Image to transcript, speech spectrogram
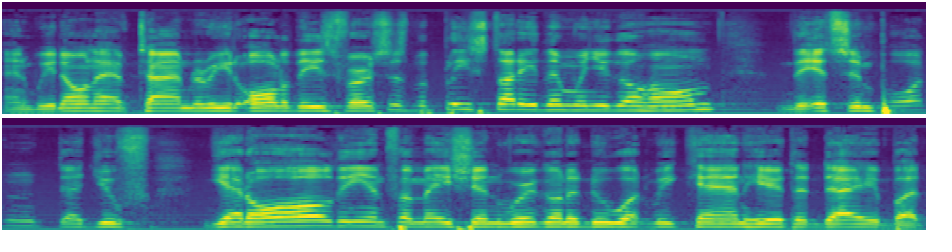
and we don't have time to read all of these verses, but please study them when you go home. It's important that you get all the information. We're going to do what we can here today, but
